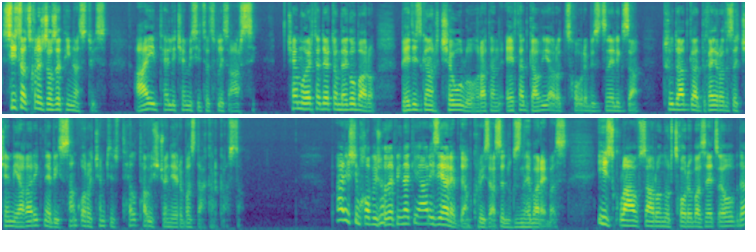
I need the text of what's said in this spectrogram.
სიცოცხლე ჟოზეფინასთვის. აი მთელი ჩემი სიცოცხლის არსი. ჩემო ერთადერთო მეგობარო, ბედისგან რჩეულო, რათან ერთად გავიაროთ ცხოვრების ძნელი გზა. თუ დადგა დღე, როდესაც ჩემი აღარ იქნები, სამყარო ჩემთვის თელ თავის ჩვენიერებას დაკარგავსა. პარიში მყოფი ჟოზეფინა კი არ იზიარებდა მქრის ასე გზნებარებას. ის კლავს არონურ ცხოვრებას ეწეობდა,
